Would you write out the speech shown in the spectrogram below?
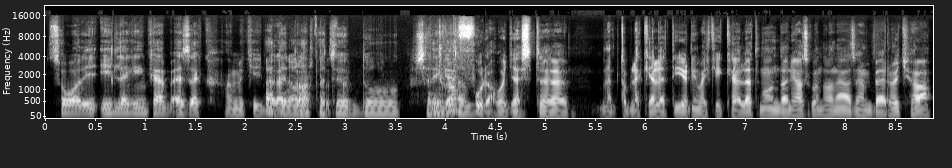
Szóval így, így leginkább ezek, amik így hát alapvetőbb dolgok szerintem. Igen, fura, hogy ezt nem tudom, le kellett írni, vagy ki kellett mondani, azt gondolná az ember, hogyha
